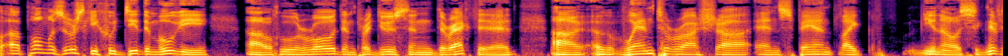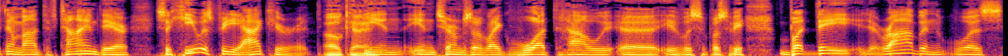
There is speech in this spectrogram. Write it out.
uh, Paul Mazursky, who did the movie, uh, who wrote and produced and directed it, uh, uh, went to Russia and spent like, you know, a significant amount of time there. So he was pretty accurate. Okay. In, in terms of like what, how, uh, it was supposed to be. But they, Robin was,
